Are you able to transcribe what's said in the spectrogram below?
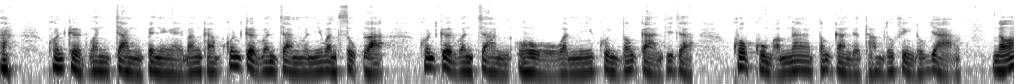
อะคนเกิดวันจันทร์เป็นยังไงบ้างครับ คนเกิดวันจันทร์วันนี้วันศุกร์ละ คนเกิดวันจันทร์โอ้โหวันนี้คุณต้องการที่จะควบคุมอำนาจต้องการจะทำทุกสิ่งทุกอย่างเนาะ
